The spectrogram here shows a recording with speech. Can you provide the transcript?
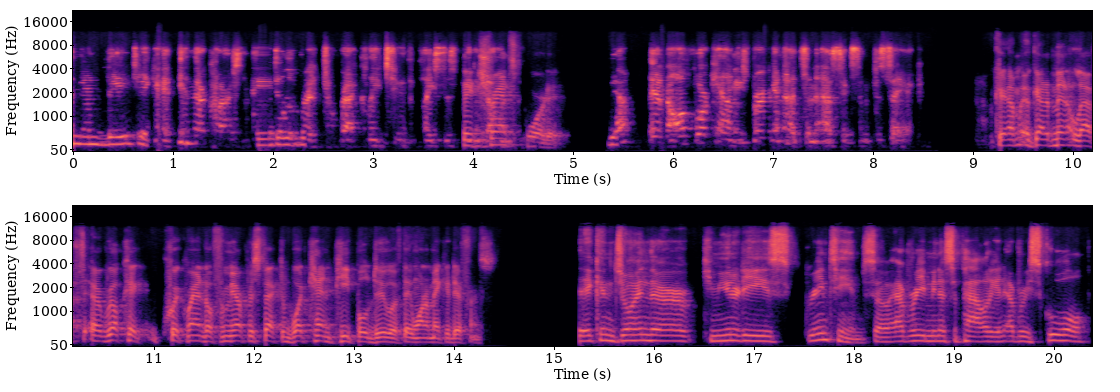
and then they take it in their cars and they deliver it directly to the places. They transport it. Yeah, in all four counties, Bergen, Hudson, Essex, and Passaic. Okay, I've got a minute left. Uh, real quick, quick, Randall, from your perspective, what can people do if they want to make a difference? They can join their community's green team. So every municipality and every school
